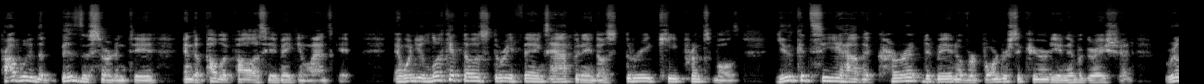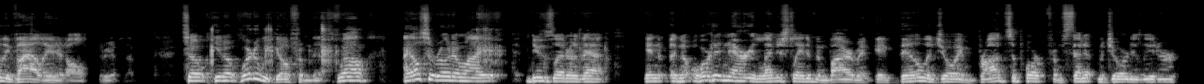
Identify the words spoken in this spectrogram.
probably the business certainty and the public policy making landscape. And when you look at those three things happening, those three key principles, you could see how the current debate over border security and immigration really violated all three of them. So, you know, where do we go from this? Well, I also wrote in my newsletter that in an ordinary legislative environment, a bill enjoying broad support from Senate Majority Leader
